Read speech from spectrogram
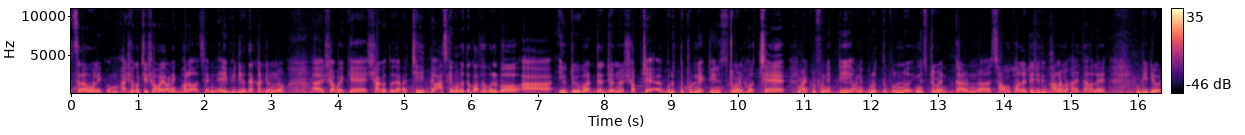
আসসালামু আলাইকুম। আশা করছি সবাই অনেক ভালো আছেন। এই ভিডিও দেখার জন্য সবাইকে স্বাগত জানাচ্ছি। আজকে মূলত কথা বলব ইউটিউবারদের জন্য সবচেয়ে গুরুত্বপূর্ণ একটি ইনস্ট্রুমেন্ট হচ্ছে মাইক্রোফোন একটি অনেক গুরুত্বপূর্ণ ইনস্ট্রুমেন্ট কারণ সাউন্ড কোয়ালিটি যদি ভালো না হয়, তাহলে ভিডিওর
